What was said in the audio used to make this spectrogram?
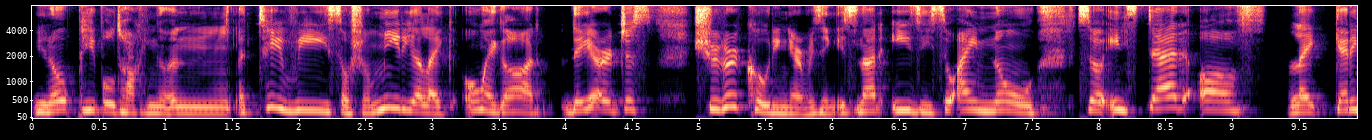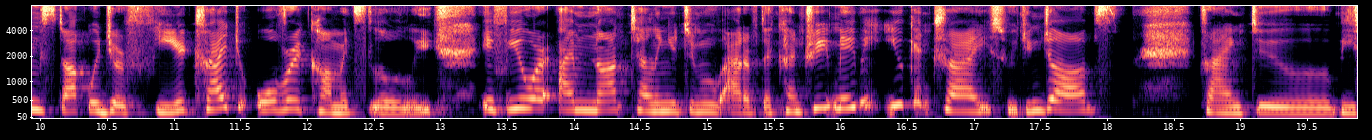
you know, people talking on uh, TV, social media, like, oh my God, they are just sugarcoating everything. It's not easy. So I know. So instead of like getting stuck with your fear, try to overcome it slowly. If you are, I'm not telling you to move out of the country. Maybe you can try switching jobs, trying to be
